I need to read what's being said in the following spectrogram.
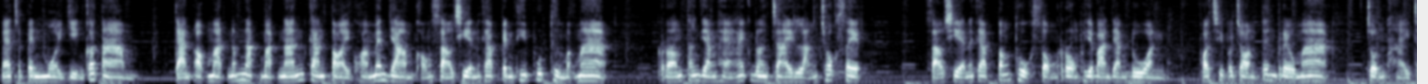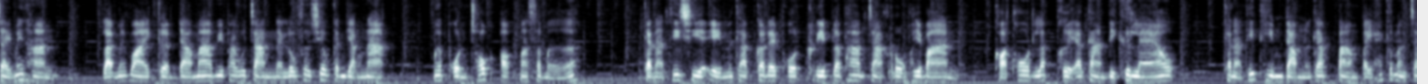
แม้จะเป็นมวยหญิงก็ตาม การออกหมัดน้ำหนักหมัดนั้น การต่อยความแม่นยำของสาวเชียร์นะครับเป็นที่พูดถึงมากๆ พร้อมทั้งยังแห่ให้กำลังใจหลังชกเสร็จ สาวเชียร์นะครับต้องถูกส่งโรงพยาบาลอย่างด่วน เพราะชีพจรเต้นเร็วมาก จนหายใจไม่ทัน และไม่วายเกิดดราม่าวิพากษ์วิจารณ์ในโลกโซเชียลกันอย่างหนัก เมื่อผลชกออกมาเสมอขณะที่เชียร์เองนะครับก็ได้โพสต์คลิปและภาพจากโรงพยาบาล ขอโทษและเผยอาการดีขึ้นแล้ว ขณะที่ทีมดำนะครับตามไปให้กำลังใจ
